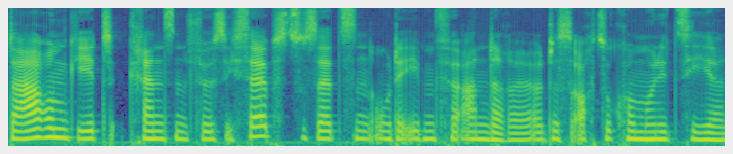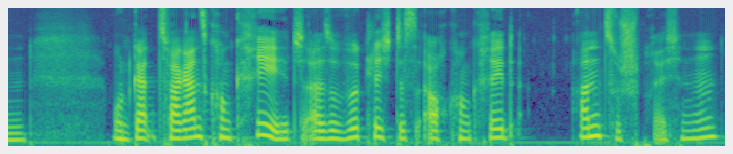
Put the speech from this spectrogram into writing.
darum geht, Grenzen für sich selbst zu setzen oder eben für andere, das auch zu kommunizieren. Und zwar ganz konkret, also wirklich das auch konkret anzusprechen,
